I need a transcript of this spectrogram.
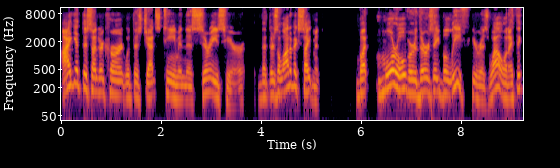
I get this undercurrent with this Jets team in this series here that there's a lot of excitement. But moreover, there's a belief here as well. And I think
